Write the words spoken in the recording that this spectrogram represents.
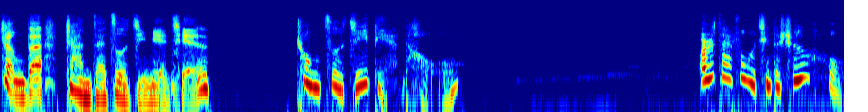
整的站在自己面前，冲自己点头。而在父亲的身后，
